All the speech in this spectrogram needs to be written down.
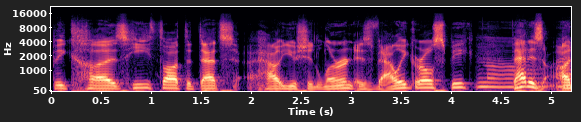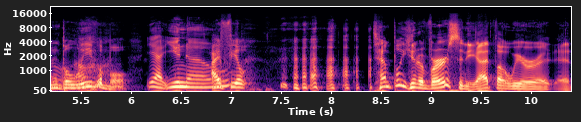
because he thought that that's how you should learn is Valley Girl speak, No, that is unbelievable. Yeah, you know. I feel Temple University. I thought we were a, a-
